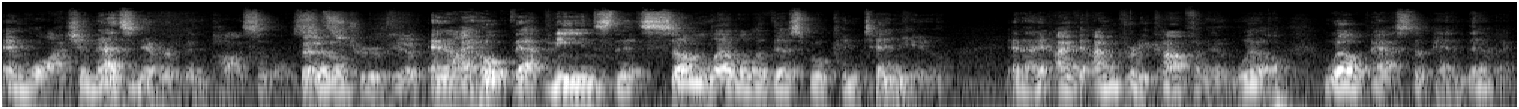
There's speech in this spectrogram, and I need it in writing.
and watch, and that's never been possible. That's so, true, yeah. And I hope that means that some level of this will continue, and I, I, I'm pretty confident it will, well past the pandemic.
